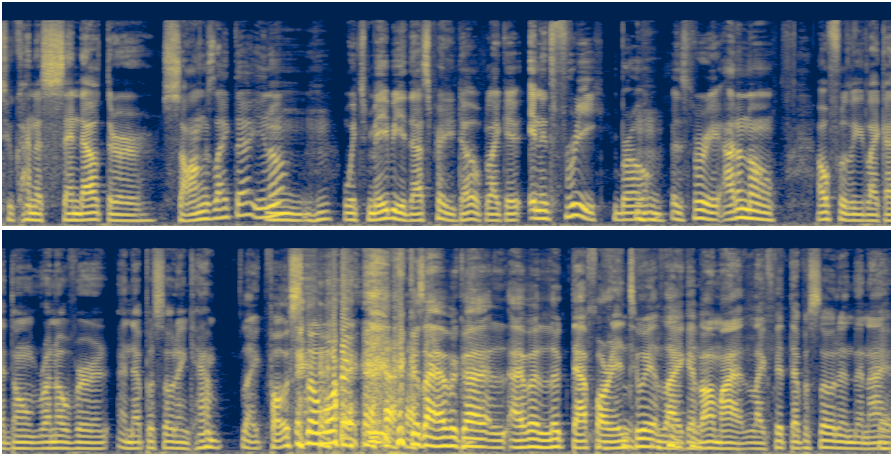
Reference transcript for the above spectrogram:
To kind of send out their songs like that. You know Mm-hmm. which maybe that's pretty dope. Like, it, and it's free, bro. Mhm. It's free. I don't know. Hopefully, like I don't run over an episode and can't like post no more because I haven't got I haven't looked that far into it. Like if I'm at like fifth episode and then I Yeah.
